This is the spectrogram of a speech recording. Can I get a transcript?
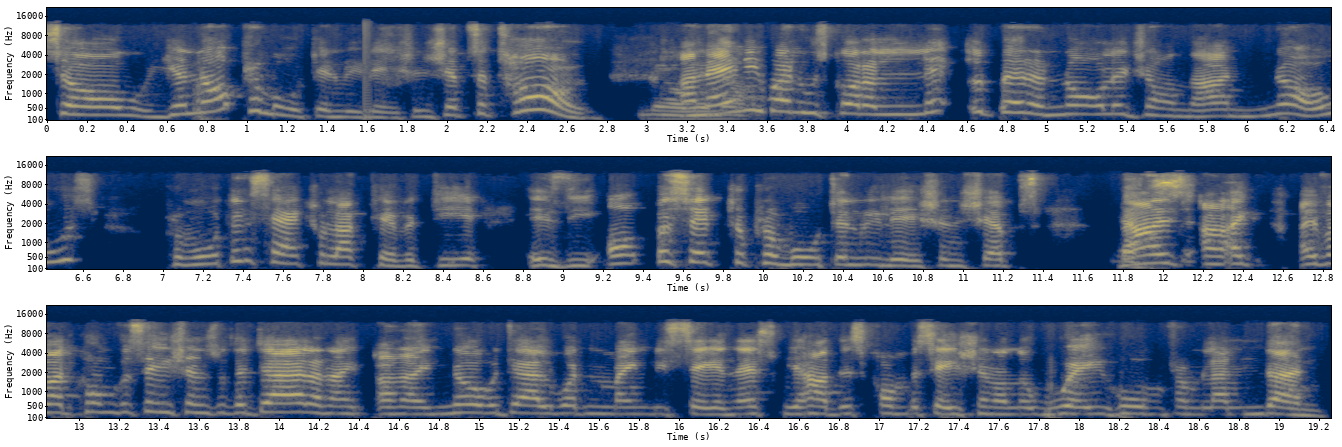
So you're not promoting relationships at all. No, and anyone not. who's got a little bit of knowledge on that knows promoting sexual activity is the opposite to promoting relationships. Yes. That is, I, I've had conversations with Adele, and I and I know Adele wouldn't mind me saying this. We had this conversation on the way home from London.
